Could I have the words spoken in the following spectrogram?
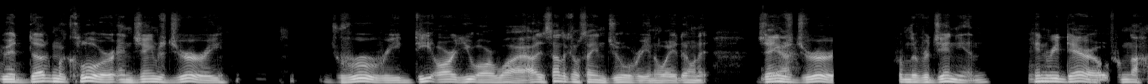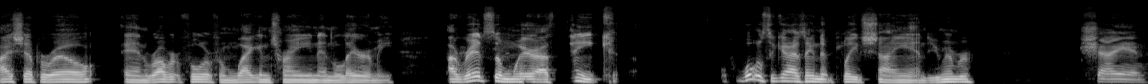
You had Doug McClure and James Drury. Drury, D R U R Y. It sounds like I'm saying jewelry in a way, don't it? James Yeah. Drury from The Virginian. Henry Darrow from the High Chaparral and Robert Fuller from Wagon Train and Laramie. I read somewhere, I think, what was the guy's name that played Cheyenne? Do you remember? Cheyenne.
